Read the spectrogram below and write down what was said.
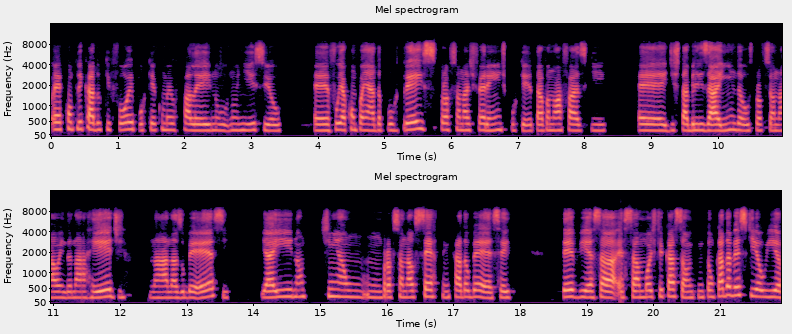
é, complicado que foi, porque como eu falei no, no início, eu é, fui acompanhada por três profissionais diferentes, porque estava numa fase que é, de estabilizar ainda os profissionais ainda na rede, na, nas UBS, e aí não tinha um, um profissional certo em cada UBS. Aí teve essa, essa modificação. Então, cada vez que eu ia,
